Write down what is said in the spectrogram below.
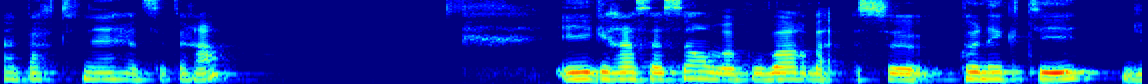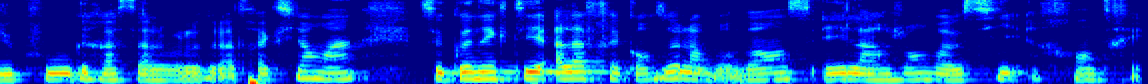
un partenaire, etc. Et grâce à ça, on va pouvoir bah, se connecter, du coup, grâce à loi de l'attraction, hein, se connecter à la fréquence de l'abondance et l'argent va aussi rentrer.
